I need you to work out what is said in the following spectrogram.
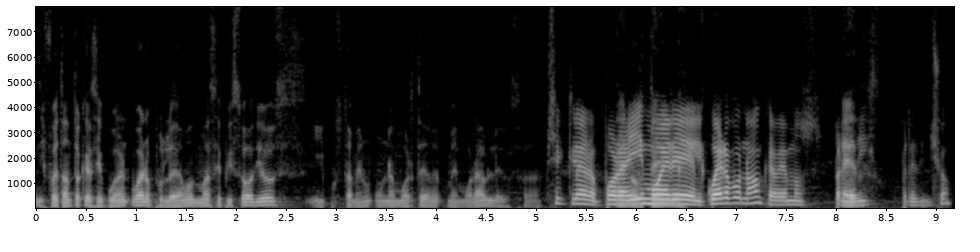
Y fue tanto que si pueden... Bueno, pues le damos más episodios y pues también una muerte memorable, o sea... Sí, claro, por ahí muere el cuervo, ¿no? Que habíamos predi- predicho.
